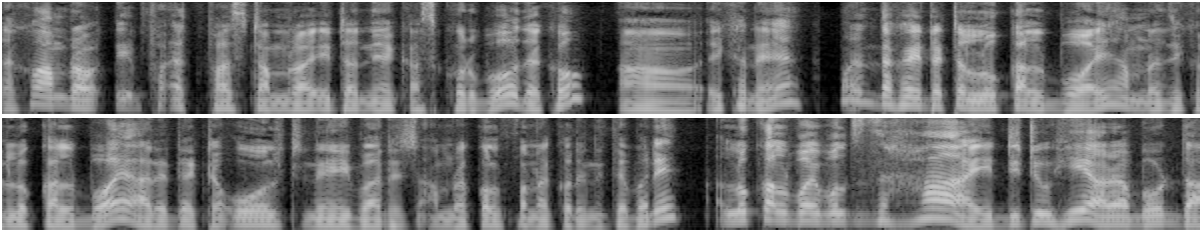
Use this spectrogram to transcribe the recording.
দেখো, আমরা ফার্স্ট আমরা এটা নিয়ে কাজ করব। দেখো এখানে মানে দেখো, এটা একটা লোকাল বয় আমরা যেখানে লোকাল বয় আর এটা একটা ওল্ড নেইবার আমরা কল্পনা করে নিতে পারি। লোকাল বয় বলতেছে hi did you hear about the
